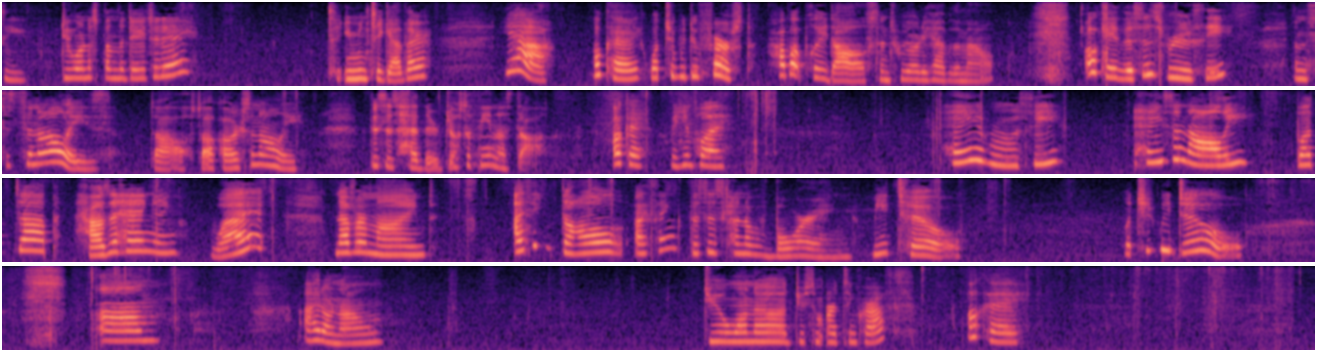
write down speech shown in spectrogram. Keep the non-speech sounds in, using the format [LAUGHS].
Do you want to spend the day today? T- you mean together? Yeah. Okay, what should we do first? How about play dolls since we already have them out? Okay, this is Ruthie, and this is Sonali's doll, so I'll call her Sonali. This is Heather, Josefina's doll. Okay, we can play. Hey, Ruthie. Hey, Sonali. What's up? How's it hanging? What? Never mind. I think doll, I think this is kind of boring. Me too. What should we do? Um, I don't know. Do you want to do some arts and crafts? Okay.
